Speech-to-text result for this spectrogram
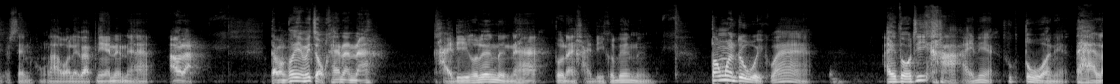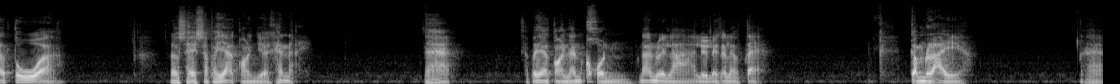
80%ของเราอะไรแบบนี้เนี่ยนะฮะเอาล่ะ แต่มันก็ยังไม่จบแค่นั้นนะ ขายดีก็เรื่องหนึ่งนะฮะตัวไหนขายดีก็เรื่องหนึ่งต้องมาดูอีกว่าไอ้ตัวที่ขายเนี่ยทุกตัวเนี่ยแต่ละตัว เราใช้ทรัพยากรเยอะแค่ไหนนะฮะทรัพยากรด้านคนด้านเวลาหรืออะไรก็แล้วแต่กำไรนะฮะ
